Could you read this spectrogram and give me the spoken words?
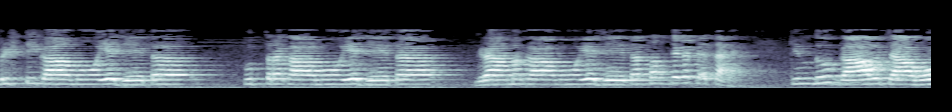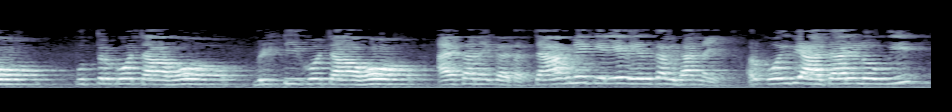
वृष्टि कामो ये जेत पुत्र कामो ये जेत ग्राम कामो ये जेत, सब जगह कहता है। किंतु गाँव चाहो, पुत्र को चाहो, वृष्टि को चाहो, ऐसा नहीं कहता। चाहने के लिए वेद का विधान नहीं। और कोई भी आचार्य लोग भी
